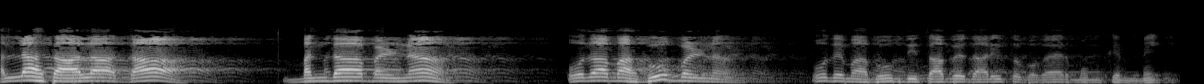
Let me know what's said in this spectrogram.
اللہ تعالی دا بندہ بننا او دا محبوب بننا او دے محبوب دی تابے داری تو بغیر ممکن نہیں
